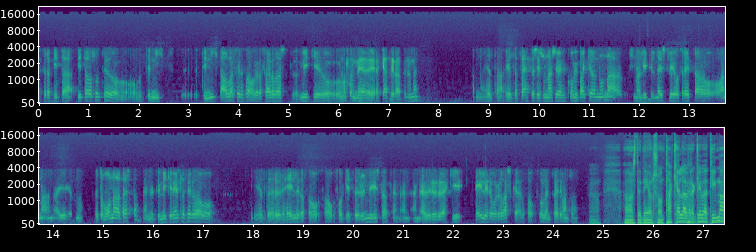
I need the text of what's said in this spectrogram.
eftir að býta, býta á svolítið og, og þetta er nýtt, nýtt álæg fyrir þá, vera að ferðast mikið og náttúrulega með er ekki allir aðbyrnum menn þannig að ég held að, ég held að þetta sé svona að koma í bakjaðu núna svona lítil meðsli og þreita og annað þannig að ég hérna, þetta vonaði besta en þetta er mikið reynsla fyrir þá og ég held að þeir eru heilir og þá, þá, þá getur þeir unni í stað en, en, en ef þeir eru ekki heilir að voru laskaðar þá, þá lendur þeir í vandræðan. Það var Steinn Ejálsson. Takk hella fyrir að gefa tíma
